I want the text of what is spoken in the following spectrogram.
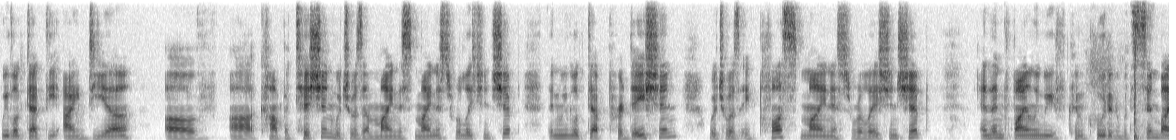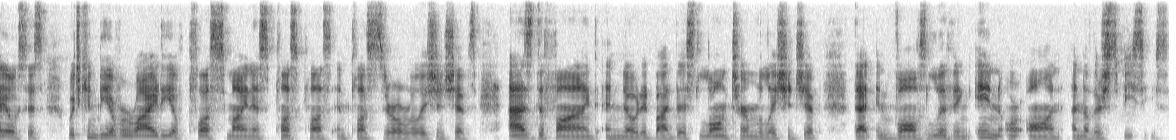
We looked at the idea of uh, competition, which was a minus-minus relationship. Then we looked at predation, which was a plus-minus relationship. And then finally, we've concluded with symbiosis, which can be a variety of plus, minus, plus, plus, and plus zero relationships, as defined and noted by this long term relationship that involves living in or on another species.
